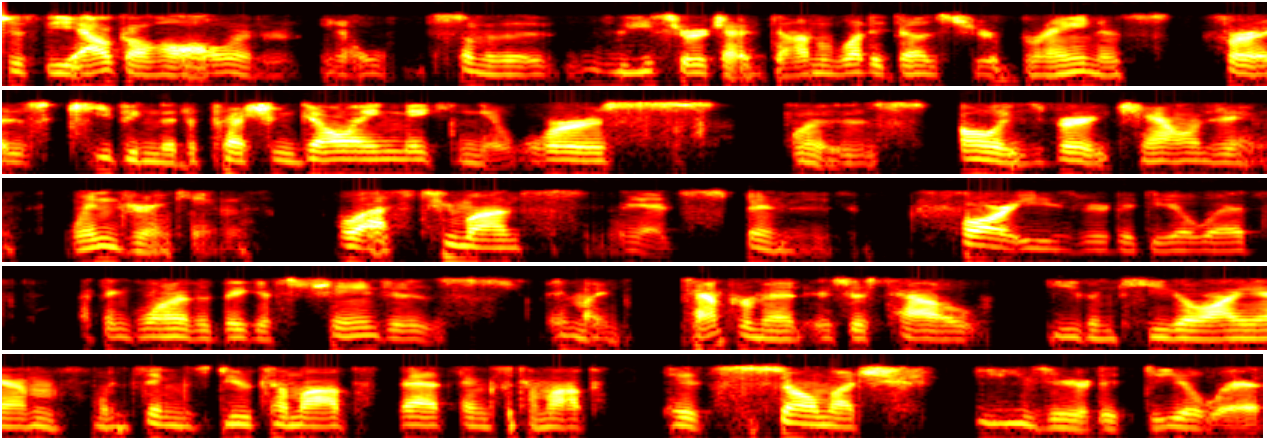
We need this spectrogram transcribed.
just the alcohol and you know some of the research I've done, what it does to your brain as far as keeping the depression going, making it worse, was always very challenging when drinking. The last two months, it's been far easier to deal with. I think one of the biggest changes in my temperament is just how even keel I am when things do come up, bad things come up. It's so much easier to deal with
